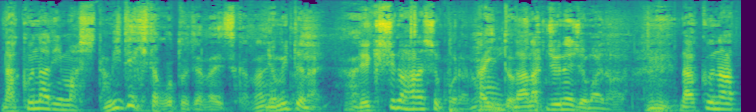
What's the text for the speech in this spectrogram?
亡くなりました。見てきたことじゃないですからね。いや、見てない。歴史の話、これはね。70年以上前だから。亡くなっ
